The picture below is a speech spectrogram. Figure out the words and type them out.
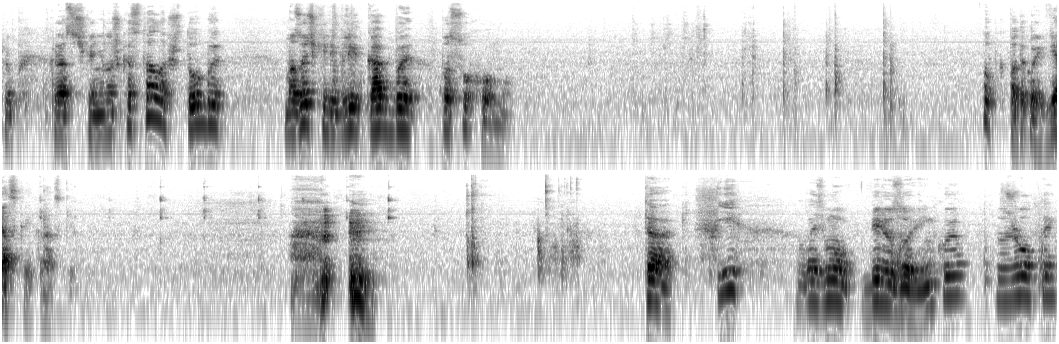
Чтобы красочка немножко стала, чтобы мазочки легли как бы по-сухому. Ну, по такой вязкой краске. Так, и возьму бирюзовенькую с желтой.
